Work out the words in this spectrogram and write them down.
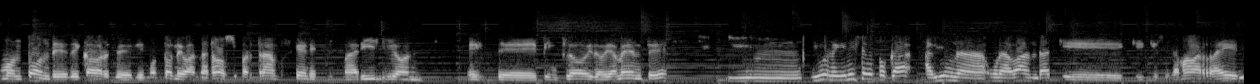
montón de, de covers de, un montón de bandas, ¿no? Supertramp, Genesis, Marillion este, Pink Floyd obviamente. Y, bueno, y en esa época había una, una banda que, se llamaba Rael,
